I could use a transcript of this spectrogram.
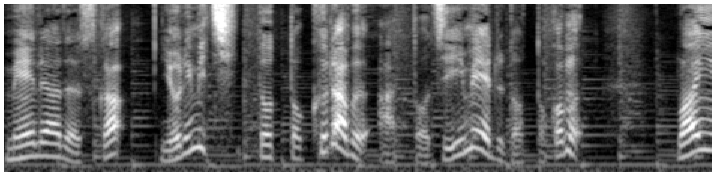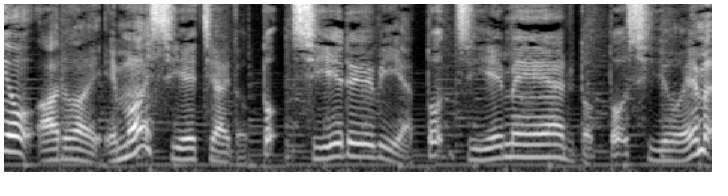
メールアドレスが、よりみち .club.gmail.com yorimichi.club.gmail.com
